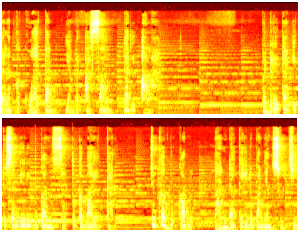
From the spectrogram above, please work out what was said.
dalam kekuatan yang berasal dari Allah penderitaan itu sendiri bukan satu kebaikan, juga bukan tanda kehidupan yang suci.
